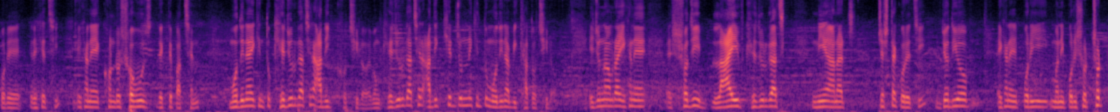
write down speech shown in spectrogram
করে রেখেছি। এখানে খণ্ড সবুজ দেখতে পাচ্ছেন। মদিনায় কিন্তু খেজুর গাছের আধিক্য ছিল এবং খেজুর গাছের আধিক্যের জন্য কিন্তু মদিনা বিখ্যাত ছিল। এই জন্য আমরা এখানে সজীব লাইভ খেজুর গাছ নিয়ে আনার চেষ্টা করেছি। যদিও এখানে পরি মানে পরিসর ছোট্ট,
